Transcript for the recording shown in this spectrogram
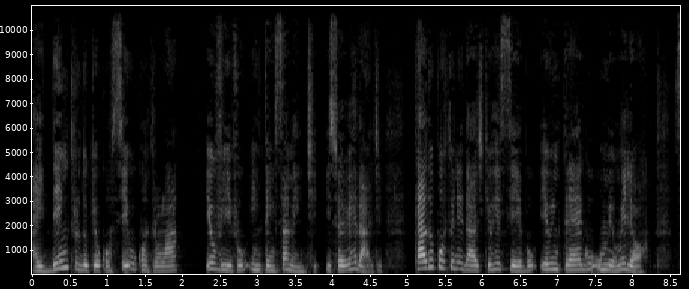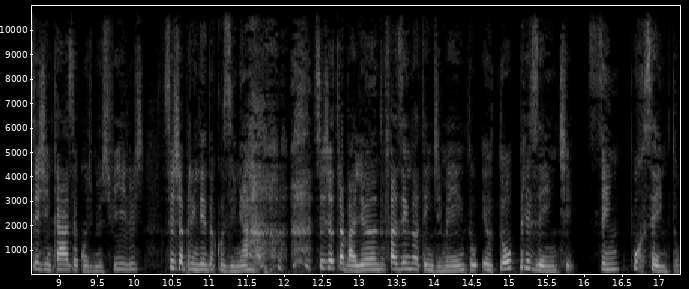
Aí, dentro do que eu consigo controlar, eu vivo intensamente. Isso é verdade. Cada oportunidade que eu recebo, eu entrego o meu melhor. Seja em casa com os meus filhos, seja aprendendo a cozinhar, seja trabalhando, fazendo atendimento, eu estou presente 100%.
